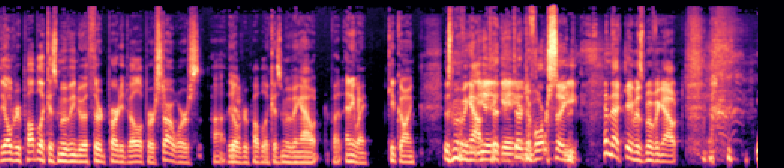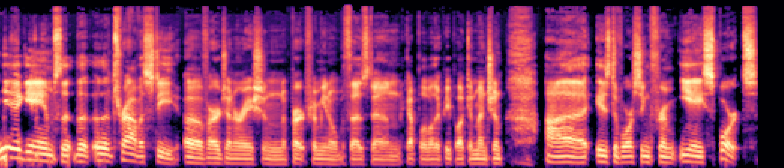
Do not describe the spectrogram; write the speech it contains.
the old Republic is moving to a third party developer. Star Wars, uh, the Yeah. old Republic is moving out. But anyway, keep going. Is moving out. EA They're games- divorcing, and that game is moving out. EA games, the, the the travesty of our generation, apart from you know Bethesda and a couple of other people I can mention, uh, is divorcing from EA Sports,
